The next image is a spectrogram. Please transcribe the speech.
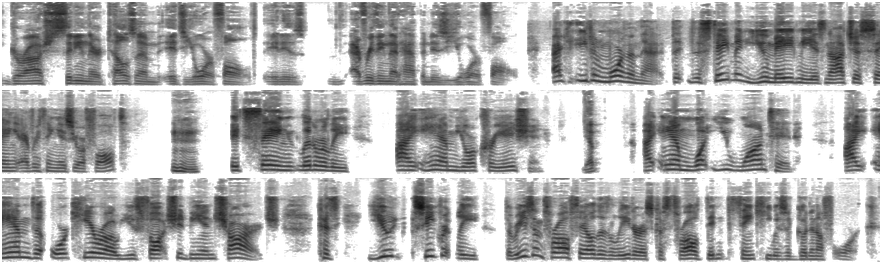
Garrosh sitting there tells him it's your fault. It is everything that happened is your fault. Actually, even more than that, the, the statement you made me is not just saying everything is your fault. Mhm. It's saying literally, I am your creation. Yep. I am what you wanted. I am the orc hero you thought should be in charge. Because you secretly, the reason Thrall failed as a leader is because Thrall didn't think he was a good enough orc.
